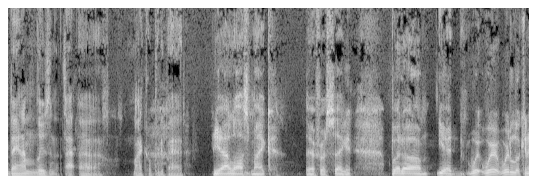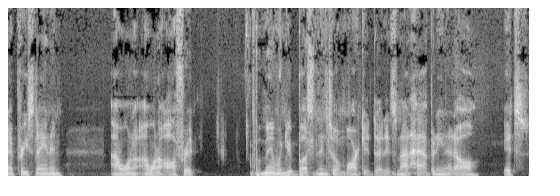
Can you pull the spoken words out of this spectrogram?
Dan, I'm losing it. That uh, Michael pretty bad. Yeah, I lost Mike there for a second, but um, yeah, we- we're we're looking at pre staining. I want to I want to offer it, but man, when you're busting into a market that it's not happening at all, it's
